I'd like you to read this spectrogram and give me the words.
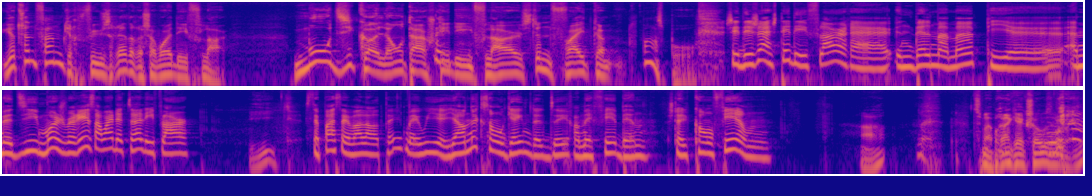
Y a-tu une femme qui refuserait de recevoir des fleurs? Maudit colon, t'as acheté des fleurs. C'est une fête comme. Je pense pas. J'ai déjà acheté des fleurs à une belle maman, puis euh, elle me dit Moi, je veux rien savoir de ça, les fleurs. Hi. C'était pas à Saint-Valentin, mais oui, il y en a qui sont game de le dire, en effet, Ben. Je te le confirme. Ah. Tu m'apprends quelque chose aujourd'hui.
